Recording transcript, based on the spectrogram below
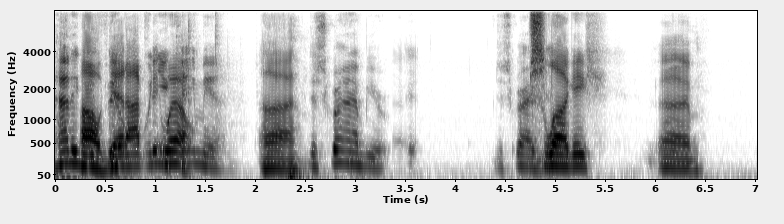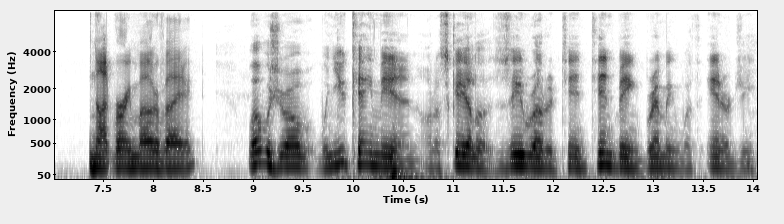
How did you oh, feel did I when feel, you well, came in? Uh, describe your. Describe sluggish, uh, not very motivated. What was your when you came in on a scale of zero to 10, 10 being brimming with energy,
